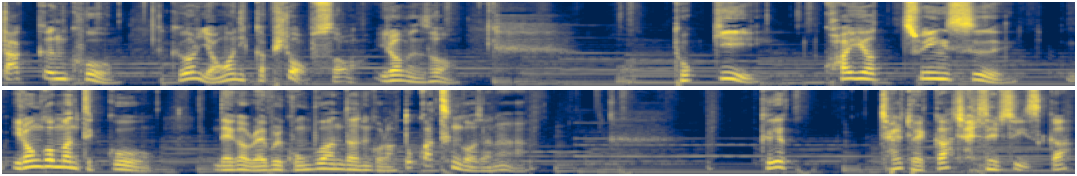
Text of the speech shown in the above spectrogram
딱 끊고 그건 영어니까 필요 없어 이러면서 어, 도끼 콰이엇 스윙스 이런 것만 듣고 내가 랩을 공부한다는 거랑 똑같은 거잖아 그게 잘 될까? 잘 될 수 있을까?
